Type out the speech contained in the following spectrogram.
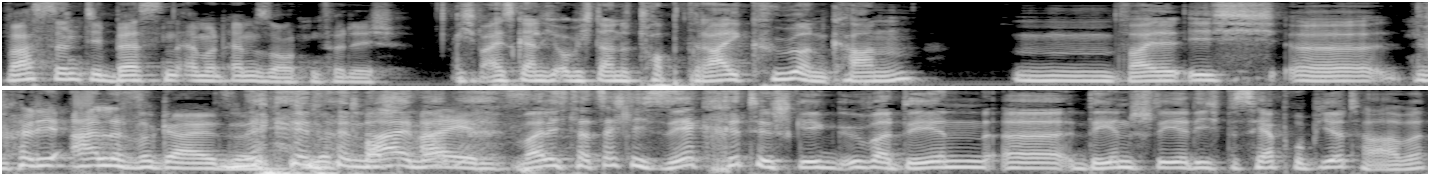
Was sind die besten M&M-Sorten für dich? Ich weiß gar nicht, ob ich da eine Top 3 küren kann, weil ich äh, Weil die alle so geil sind. Nee, nein, nein, 1. weil ich tatsächlich sehr kritisch gegenüber denen, äh, denen stehe, die ich bisher probiert habe.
